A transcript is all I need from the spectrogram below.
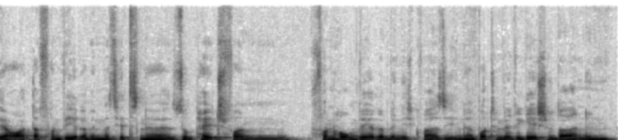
der Ort davon wäre. Wenn das jetzt eine Subpage von, von Home wäre, wenn ich quasi in der Bottom Navigation Bar einen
